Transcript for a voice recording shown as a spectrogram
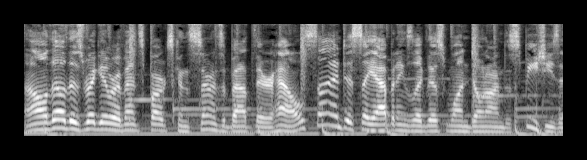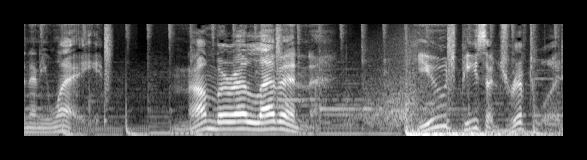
Although this regular event sparks concerns about their health, scientists say happenings like this one don't harm the species in any way. Number 11 Huge piece of driftwood.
